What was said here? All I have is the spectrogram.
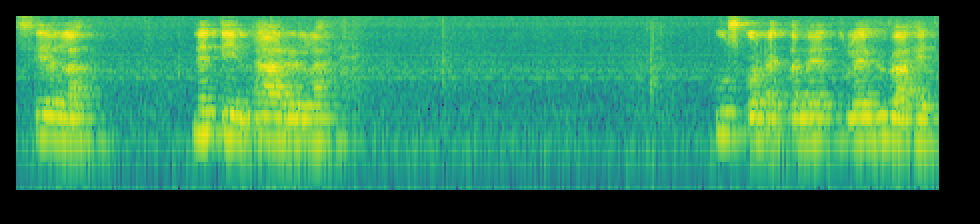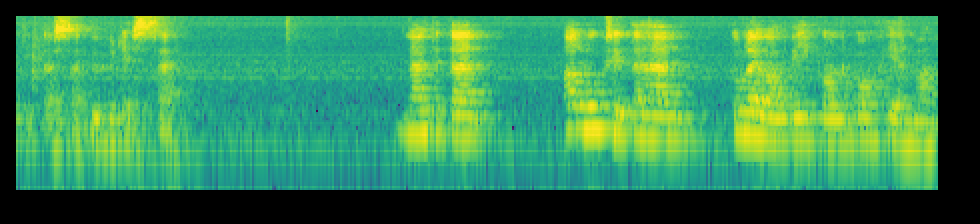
Siellä netin äärellä. Uskon, että meille tulee hyvä hetki tässä yhdessä. Näytetään aluksi tähän tulevan viikon ohjelma.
